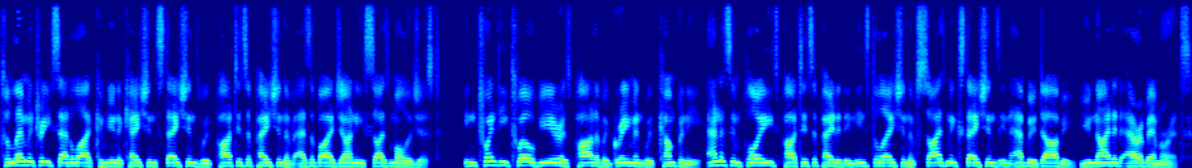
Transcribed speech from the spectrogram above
telemetry satellite communication stations with participation of Azerbaijani seismologist. In 2012 year as part of agreement with company, ANAS employees participated in installation of seismic stations in Abu Dhabi, United Arab Emirates.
